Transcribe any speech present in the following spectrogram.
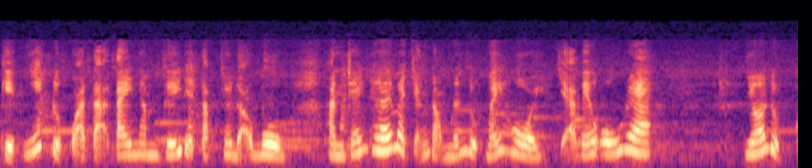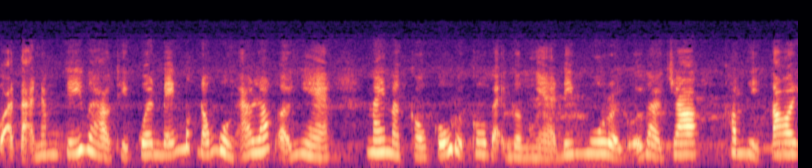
kịp nhét được quả tạ tay 5kg để tập cho đỡ buồn. Hành tráng thế mà chẳng động đến được mấy hồi, chả béo ú ra. Nhớ được quả tạ 5kg vào thì quên bén mất đóng quần áo lót ở nhà. May mà cầu cứu được cô bạn gần nhà đi mua rồi gửi vào cho Không thì toi,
